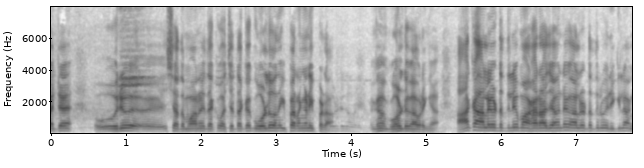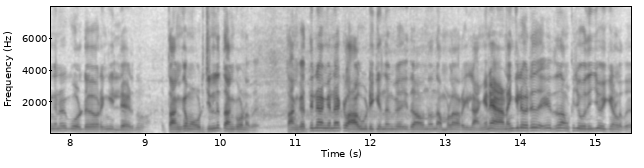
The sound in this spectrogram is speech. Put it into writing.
മറ്റേ ഒരു ശതമാനം ഇതൊക്കെ വെച്ചിട്ടൊക്കെ ഗോൾഡ് വന്ന് ഇപ്പം ഇറങ്ങണം ഇപ്പോഴാണ് ഗോൾഡ് കവറിങ്. ആ കാലഘട്ടത്തിൽ മഹാരാജാവിന്റെ കാലഘട്ടത്തിൽ ഒരിക്കലും അങ്ങനെ ഒരു ഗോൾഡ് കവറിങ് ഇല്ലായിരുന്നു. തങ്കം ഒറിജിനൽ തങ്കമാണത് തങ്കത്തിന് അങ്ങനെ ക്ലാവ് പിടിക്കുന്ന ഇതാവുന്നത് നമ്മളറിയില്ല. അങ്ങനെയാണെങ്കിൽ ഒരു ഇത് നമുക്ക് ചോദ്യം ചോദിക്കാനുള്ളത്.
